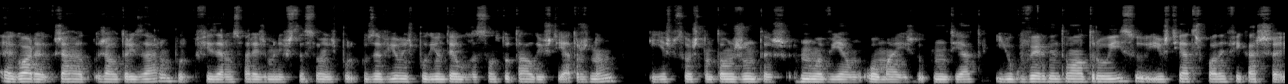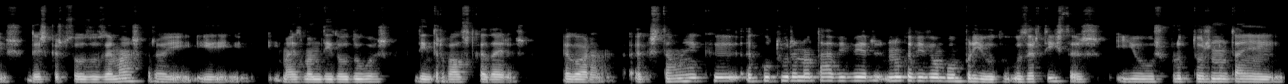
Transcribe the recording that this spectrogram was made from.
Agora já, já autorizaram, porque fizeram-se várias manifestações, porque os aviões podiam ter lotação total e os teatros não, e as pessoas estão tão juntas num avião ou mais do que num teatro, e o governo então alterou isso e os teatros podem ficar cheios, desde que as pessoas usem máscara e, e, e mais uma medida ou duas de intervalos de cadeiras. Agora, a questão é que a cultura não está a viver, nunca viveu um bom período. Os artistas e os produtores não têm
